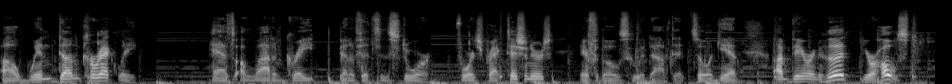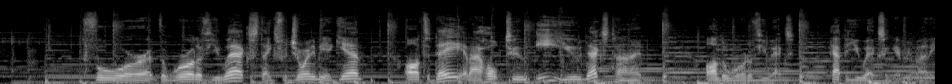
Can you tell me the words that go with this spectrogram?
uh, when done correctly, has a lot of great benefits in store for its practitioners and for those who adopt it. So, again, I'm Darren Hood, your host for the world of UX. Thanks for joining me again on today, and I hope to e you next time on the world of UX. Happy UXing, everybody.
